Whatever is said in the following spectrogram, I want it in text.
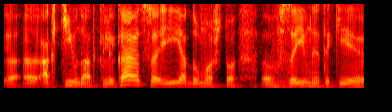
активно откликаются, и я думаю, что взаимные такие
